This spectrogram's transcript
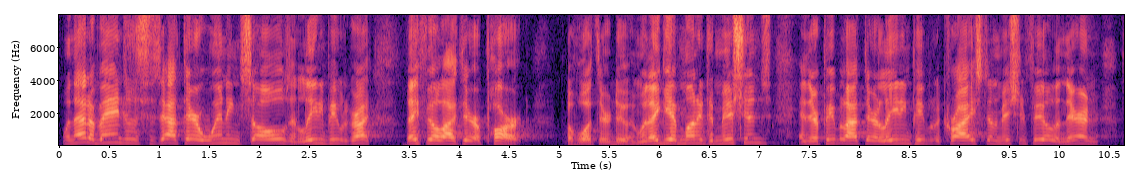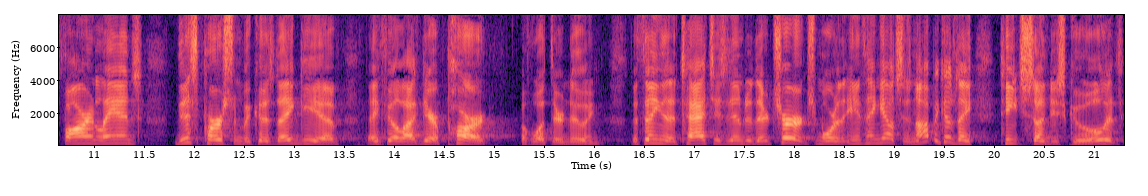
when that evangelist is out there winning souls and leading people to Christ, they feel like they're a part of what they're doing. When they give money to missions and there are people out there leading people to Christ in the mission field and they're in foreign lands, this person, because they give, they feel like they're a part of what they're doing. The thing that attaches them to their church more than anything else is not because they teach Sunday school. It's,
